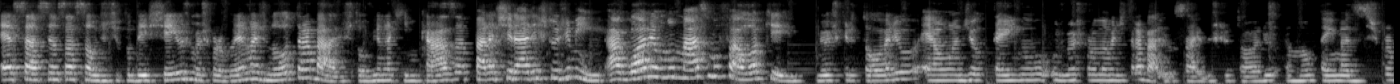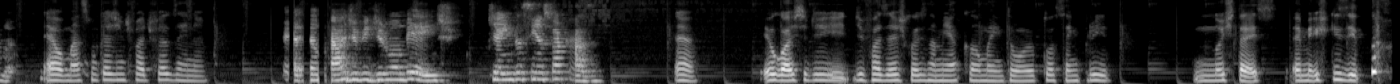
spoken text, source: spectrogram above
essa sensação de tipo, deixei os meus problemas no trabalho, estou vindo aqui em casa para tirar isto de mim. Agora eu no máximo falo, ok, meu escritório é onde eu tenho os meus problemas de trabalho. Eu saio do escritório, eu não tenho mais esses problemas. É o máximo que a gente pode fazer, né? É tentar dividir o ambiente, que ainda assim é sua casa. É. Eu gosto de, de fazer as coisas na minha cama, então eu tô sempre no estresse. É meio esquisito.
